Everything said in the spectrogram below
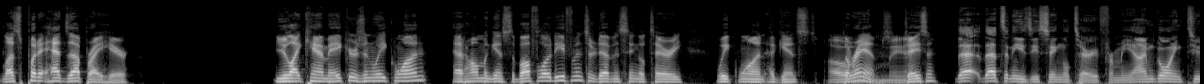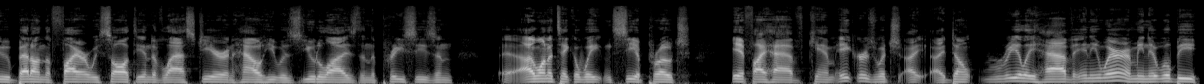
Let's put it heads up right here. You like Cam Akers in Week One at home against the Buffalo defense, or Devin Singletary Week One against the Oh, Rams? man. Jason. That that's an easy Singletary for me. I'm going to bet on the fire we saw at the end of last year and how he was utilized in the preseason. Uh, I want to take a wait and see approach if I have Cam Akers, which I, I don't really have anywhere. I mean, it will be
